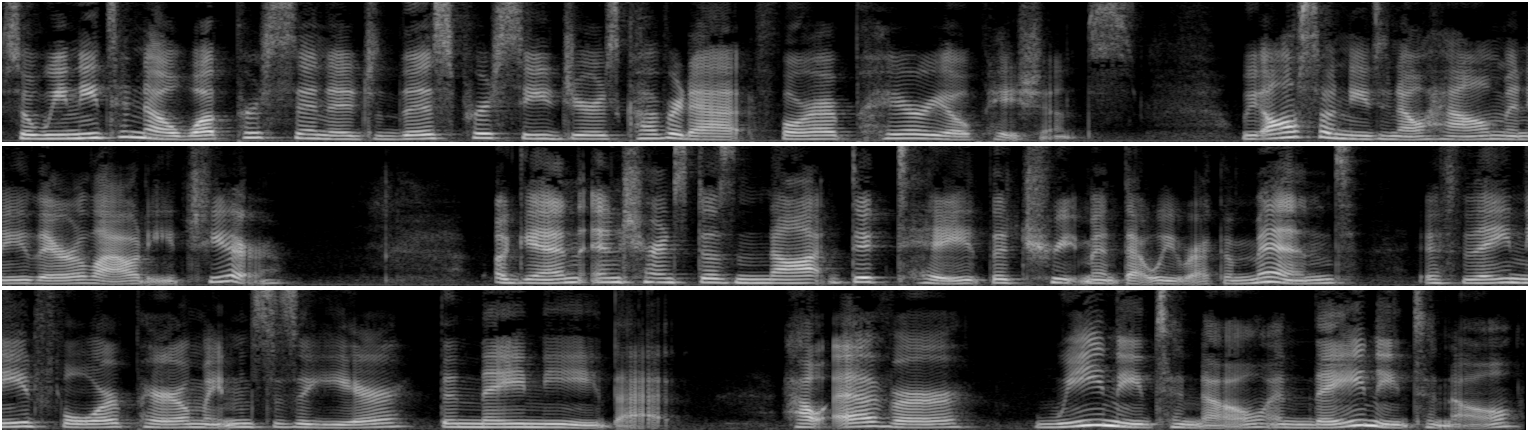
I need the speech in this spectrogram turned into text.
So, we need to know what percentage this procedure is covered at for our perio patients. We also need to know how many they're allowed each year. Again, insurance does not dictate the treatment that we recommend. If they need four perio maintenances a year, then they need that. However, we need to know and they need to know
